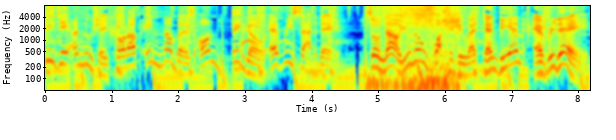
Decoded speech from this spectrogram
VJ Anoushey caught up in numbers on Bingo every Saturday. So now you know what to do at 10 pm every day.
